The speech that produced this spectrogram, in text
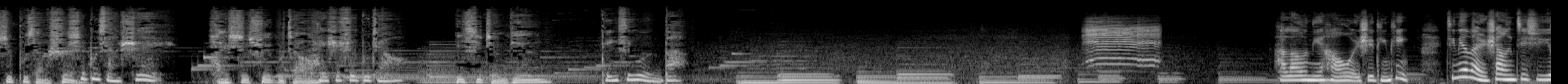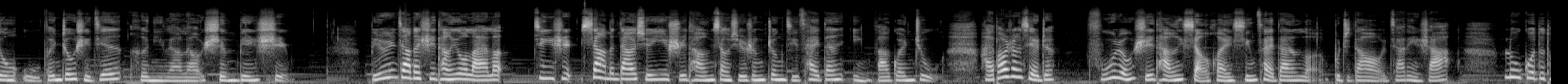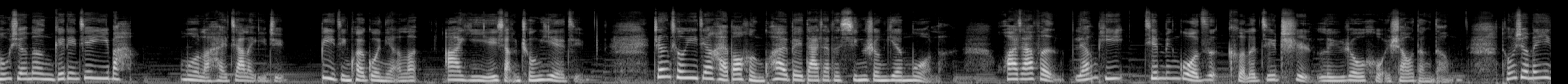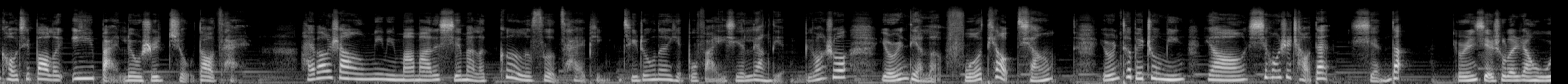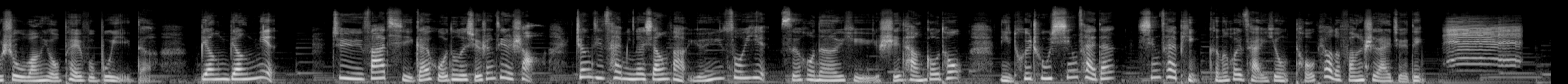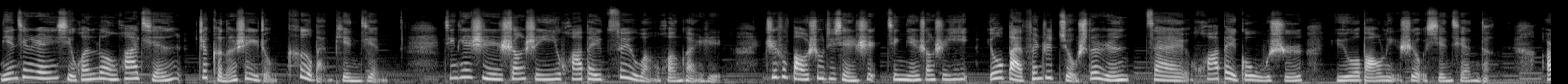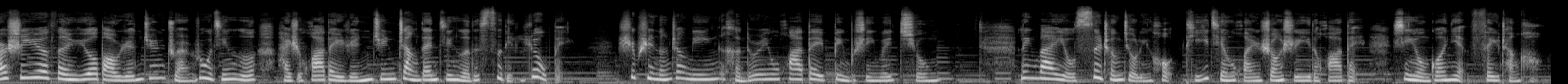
是不想睡，是不想睡，还是睡不着？还是睡不着？一起枕边听新闻吧。Hello，你好，我是婷婷。今天晚上继续用五分钟时间和你聊聊身边事。别人家的食堂又来了。近日，厦门大学一食堂向学生征集菜单，引发关注。海报上写着。芙蓉食堂想换新菜单了，不知道加点啥？路过的同学们给点建议吧。末了还加了一句：“毕竟快过年了，阿姨也想冲业绩。”征求意见海报很快被大家的心声淹没了。花甲粉、凉皮、煎饼果子、可乐鸡翅、驴肉火烧等等，同学们一口气报了一百六十九道菜。海报上密密麻麻的写满了各色菜品，其中呢也不乏一些亮点。比方说，有人点了佛跳墙，有人特别注明要西红柿炒蛋咸的，有人写出了让无数网友佩服不已的 “biang biang 面”。据发起该活动的学生介绍，征集菜名的想法源于作业，随后呢与食堂沟通，你推出新菜单，新菜品可能会采用投票的方式来决定。年轻人喜欢乱花钱，这可能是一种刻板偏见。今天是双十一花呗最晚还款日，支付宝数据显示，今年双十一有百分之九十的人在花呗购物时，余额宝里是有闲钱的。而十一月份余额宝人均转入金额还是花呗人均账单金额的四点六倍，是不是能证明很多人用花呗并不是因为穷？另外，有四成九零后提前还双十一的花呗，信用观念非常好。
